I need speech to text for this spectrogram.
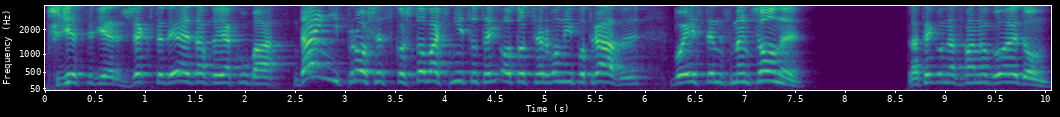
30 wiersz. Rzekł wtedy Ezaw do Jakuba: Daj mi proszę skosztować nieco tej oto czerwonej potrawy, bo jestem zmęczony. Dlatego nazwano go Edom.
